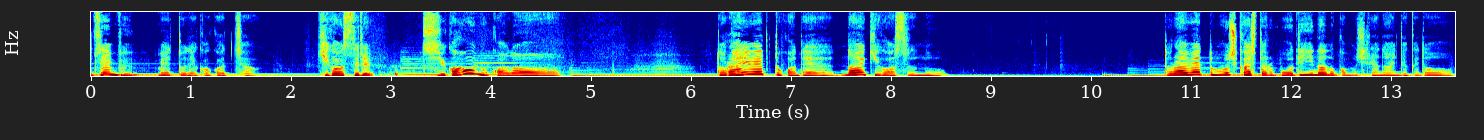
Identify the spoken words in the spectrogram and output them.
全部ウェットでかかっちゃう。気がする。違うのかな？ドライウェットがねない気がするの。ドライウェットもしかしたらボディなのかもしれないんだけど。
